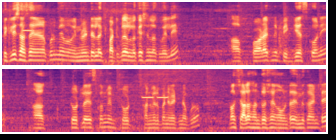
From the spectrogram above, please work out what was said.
పిక్లీస్ అసైన్ అయినప్పుడు మేము ఇన్వెంటరీలోకి పర్టికులర్ లొకేషన్లోకి వెళ్ళి ఆ ప్రోడక్ట్ని పిక్ చేసుకొని ఆ టోట్లో వేసుకొని మేము టోట్ కన్వేర్ పైన పెట్టినప్పుడు మాకు చాలా సంతోషంగా ఉంటుంది. ఎందుకంటే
